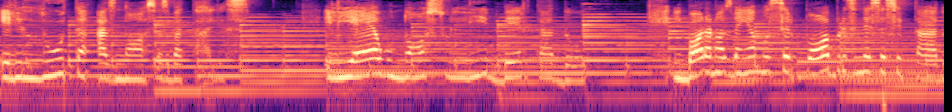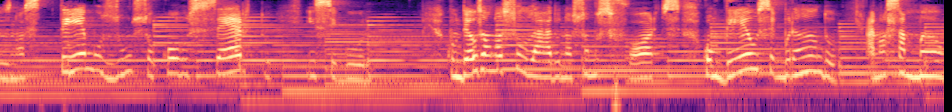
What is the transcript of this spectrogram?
Ele luta as nossas batalhas. Ele é o nosso libertador. Embora nós venhamos ser pobres e necessitados, nós temos um socorro certo e seguro. Com Deus ao nosso lado, nós somos fortes. Com Deus segurando a nossa mão,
